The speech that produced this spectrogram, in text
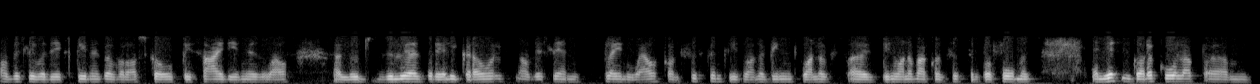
obviously, with the experience of Roscoe beside him as well. Zulu has really grown, obviously, and playing well consistently. He's one of been one of uh, been one of our consistent performers. And yes, he's got a call up um,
